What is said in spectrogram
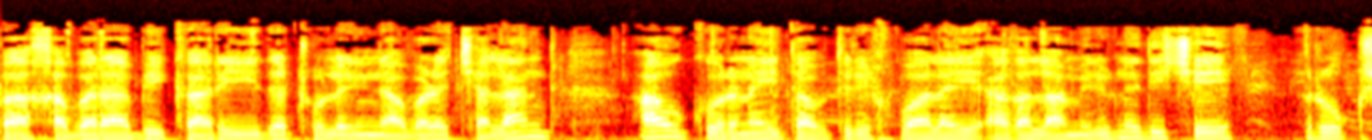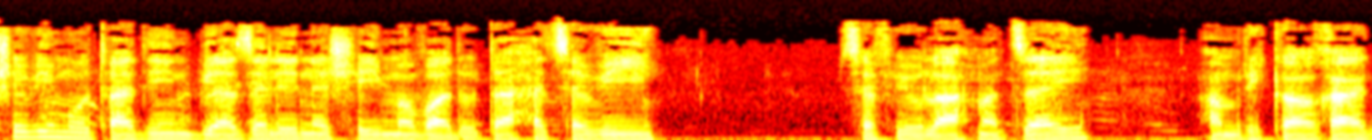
په خبره، بیکاري، د ټولنې ناوړه چلند او کورنی تاوتریخوالی هغه لاملونه دي چې روغ شوي معتادین بیا ځلې نشه يي موادو ته هڅوي. صفی الله احمدزی، امریکا غږ.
